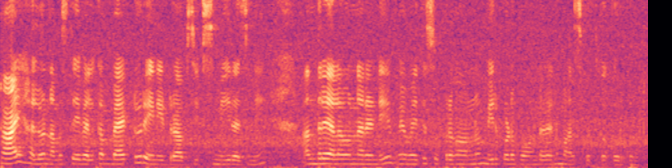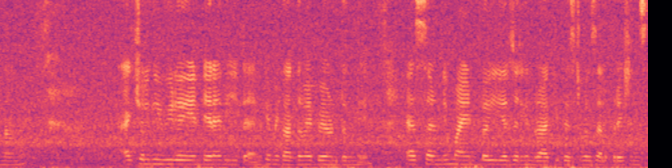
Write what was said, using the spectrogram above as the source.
Hi hello namaste. Welcome back to rainy drops it's me Rajani. అందరూ ఎలా ఉన్నారండి? మేమైతే సూపర్గా ఉన్నాం. మీరు కూడా బాగుండాలని మనస్ఫూర్తిగా కోరుకుంటున్నాను. యాక్చువల్గా ఈ వీడియో ఏంటి అనేది ఈ టైంకి మీకు అర్థమైపోయి ఉంటుంది. ఎస్ అండి మా ఇంట్లో ఈ ఇయర్ జరిగిన రాఖీ ఫెస్టివల్ సెలబ్రేషన్స్.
